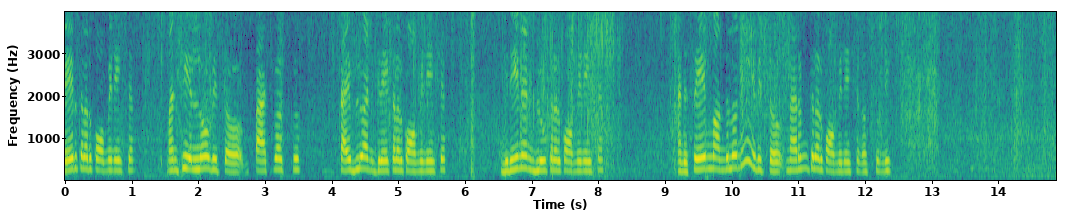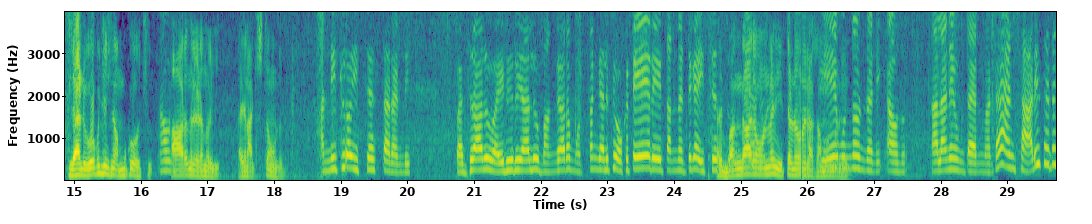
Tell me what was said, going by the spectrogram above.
రేర్ కలర్ కాంబినేషన్ మంచి yellow with patch work sky blue and grey colour combination green and blue colour combination and same అందులోనే విత్ మెరూన్ కలర్ కాంబినేషన్ వస్తుంది. ఇలాంటి ఓపెన్ చేసి అమ్ముకోవచ్చు. ఆరు వందలు ఏడు వందలకి అది నాకు ఇష్టం ఉండదు. అన్నిట్లో ఇచ్చేస్తారండి. వజ్రాలు వైడూర్యాలు బంగారం మొత్తం కలిపి ఒకటే రేట్ అన్నట్టుగా ఇచ్చేస్తారు బంగారం ఉన్నది ఇతడు ఏమున్నా ఉండని అవును. అలానే ఉంటాయి అనమాట అండ్ శారీస్ అయితే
